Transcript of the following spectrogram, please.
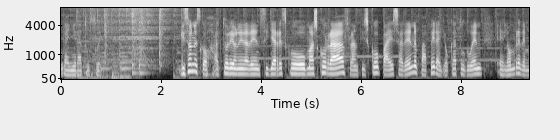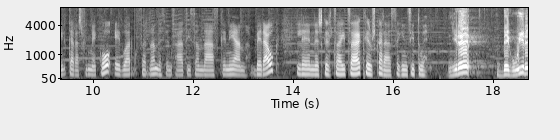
gaineratu zuen. Gizonezko aktore onenaren zilarrezko maskorra Francisco Paesaren papera jokatu duen El hombre de mil caras filmeko Eduard Fernandezen zat izan da azkenean. Berauk, lehen eskertzaitzak Euskaraz egin zituen. Nire beguir,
